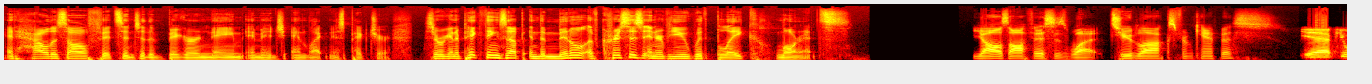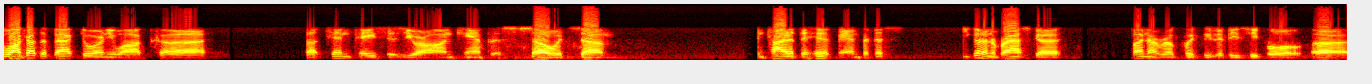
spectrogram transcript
and how this all fits into the bigger name, image, and likeness picture. So we're going to pick things up in the middle of Chris's interview with Blake Lawrence. Y'all's office is what, two blocks from campus? Yeah, if you walk out the back door and you walk uh, about ten paces, you are on campus. So it's um, and tied at the hip, man. But that's you go to Nebraska, find out real quickly that these people, uh,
